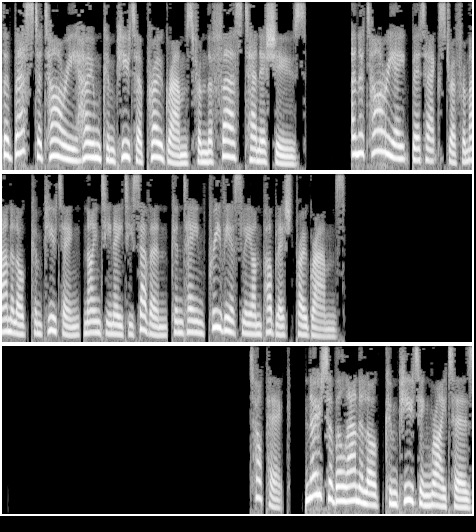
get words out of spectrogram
the best Atari home computer programs from the first 10 issues. An Atari 8-bit extra from Analog Computing 1987 contained previously unpublished programs. Topic: Notable analog computing writers.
